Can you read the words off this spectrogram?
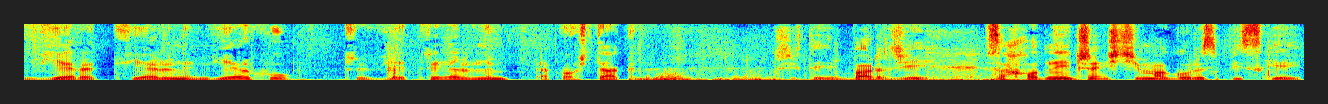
Wiertielnym Wierchu, czy Wietrielnym, jakoś tak, czyli tej bardziej zachodniej części Magury Spiskiej.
